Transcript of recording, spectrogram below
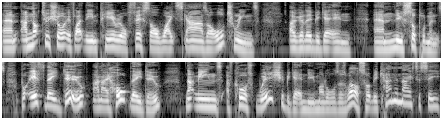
Um, I'm not too sure if like the Imperial Fist or White Scars or Ultramarines are going to be getting um, new supplements. But if they do, and I hope they do, that means, of course, we should be getting new models as well. So it'd be kind of nice to see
